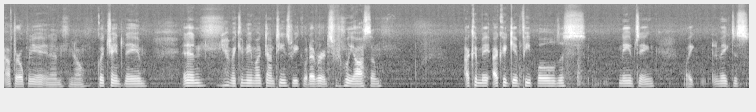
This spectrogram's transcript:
after opening it and then you know click change name and then yeah make your name like down TeamSpeak whatever. It's really awesome. I could make I could give people this name thing like and make this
